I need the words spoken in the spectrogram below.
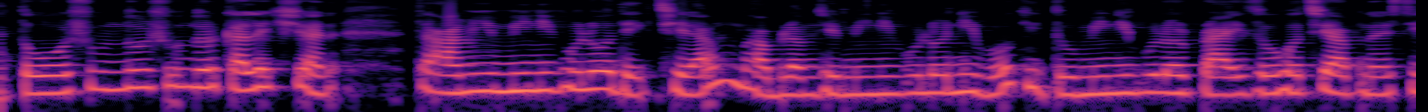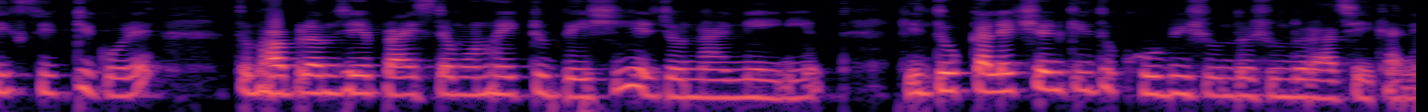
এত সুন্দর, সুন্দর কালেকশন। তো আমি মিনিগুলোও দেখছিলাম। ভাবলাম যে মিনিগুলো নিব কিন্তু মিনিগুলোর প্রাইসও হচ্ছে আপনার $650 করে। তো ভাবলাম যে প্রাইসটা মনে হয় একটু বেশি এর জন্য আর নেই নিয়ে কিন্তু কালেকশন কিন্তু খুবই সুন্দর, সুন্দর আছে এখানে।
